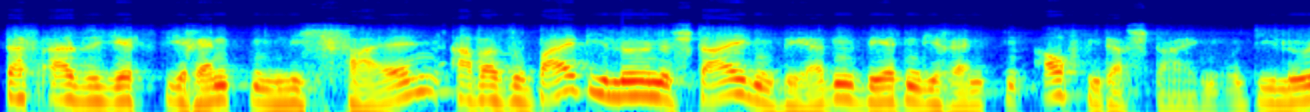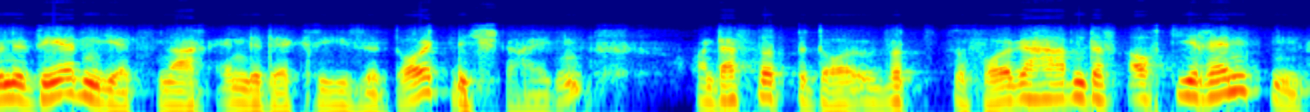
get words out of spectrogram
dass also jetzt die Renten nicht fallen, aber sobald die Löhne steigen werden, werden die Renten auch wieder steigen. Und die Löhne werden jetzt nach Ende der Krise deutlich steigen. Und das wird, wird zur Folge haben, dass auch die Renten,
